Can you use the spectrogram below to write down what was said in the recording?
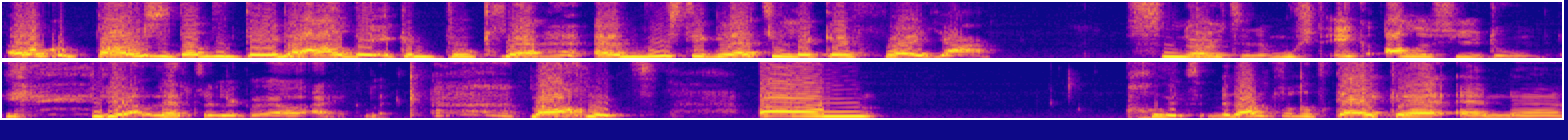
Elke pauze dat we deden haalde ik een boekje en moest ik letterlijk even, ja, Sneutelen. Moest ik alles hier doen. ja, letterlijk wel eigenlijk. Maar goed. Ehm, goed, bedankt voor het kijken en eh,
